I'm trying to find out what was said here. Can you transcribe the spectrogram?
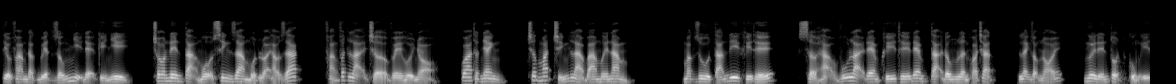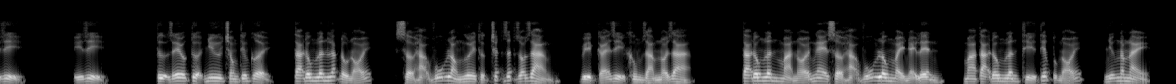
tiểu phàm đặc biệt giống nhị đệ kỳ nhi, cho nên tạ mộ sinh ra một loại ảo giác, phảng phất lại trở về hồi nhỏ, qua thật nhanh trước mắt chính là ba mươi năm. Mặc dù tán đi khí thế, sở hạ vũ lại đem khí thế đem tạ đông lân khóa chặt, lạnh giọng nói, ngươi đến tuột cùng ý gì? Ý gì? Tự rêu tựa như trong tiếng cười, tạ đông lân lắc đầu nói, sở hạ vũ lòng ngươi thực chất rất rõ ràng, vì cái gì không dám nói ra? Tạ đông lân mà nói nghe sở hạ vũ lông mày nhảy lên, mà tạ đông lân thì tiếp tục nói, những năm này,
